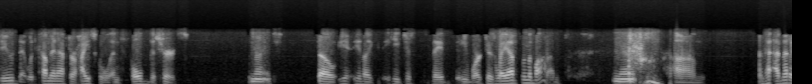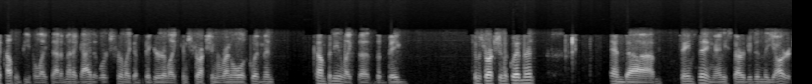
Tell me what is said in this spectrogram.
dude that would come in after high school and fold the shirts. Nice. So he, he like he just they he worked his way up from the bottom. Yeah. um I met a couple people like that. I met a guy that works for like a bigger like construction rental equipment company, like the the big construction equipment. And uh same thing, man. He started in the yard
